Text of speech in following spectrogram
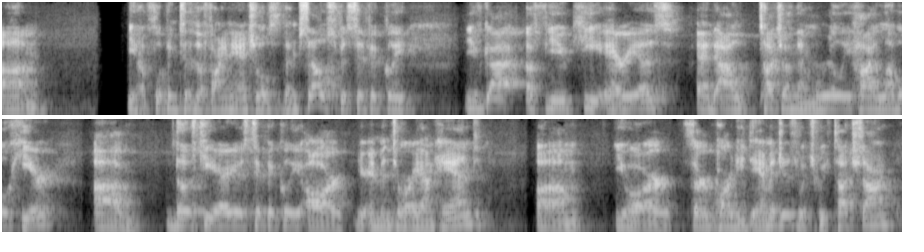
Um, you know, flipping to the financials themselves specifically, you've got a few key areas and I'll touch on them really high level here. Um, those key areas typically are your inventory on hand, um, your third party damages, which we've touched on,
